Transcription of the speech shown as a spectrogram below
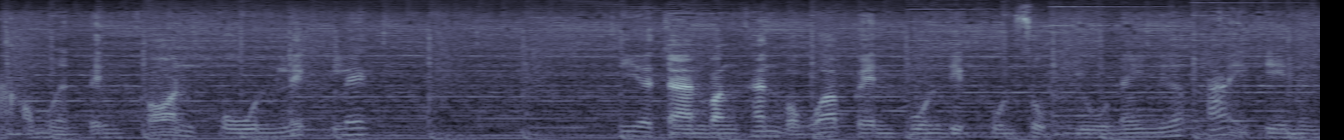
าวๆเหมือนเป็นก้อนปูนเล็กๆ ที่อาจารย์บางท่านบอกว่าเป็นปูนดิบปูนสุกอยู่ในเนื้อพระอีกทีหนึ่ง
